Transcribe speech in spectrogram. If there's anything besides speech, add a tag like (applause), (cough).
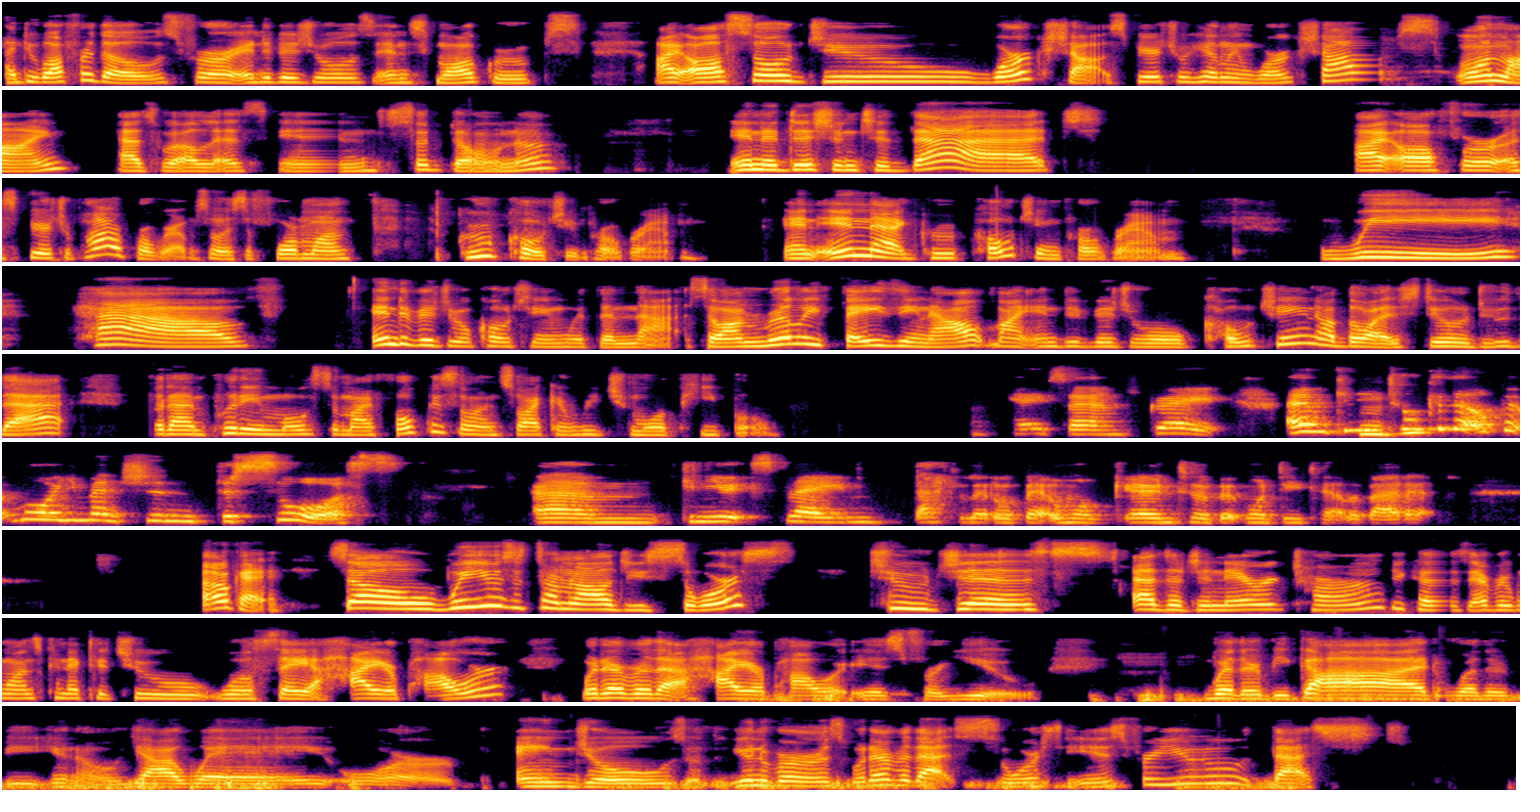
I do offer those for individuals and small groups. I also do workshops, spiritual healing workshops online, as well as in Sedona in addition to that, I offer a spiritual power program. So it's a four month group coaching program. And in that group coaching program, we have individual coaching within that. So I'm really phasing out my individual coaching, although I still do that, but I'm putting most of my focus on so I can reach more people. Okay, sounds great. Um, can you mm-hmm. talk a little bit more? You mentioned the source um, can you explain that a little bit and we'll go into a bit more detail about it? Okay, so we use the terminology source to just as a generic term because everyone's connected to, we'll say, a higher power, whatever that higher power is for you, whether it be God, whether it be, you know, Yahweh or angels or the universe, whatever that source is for you, that's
